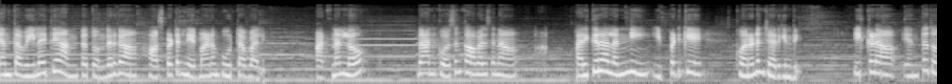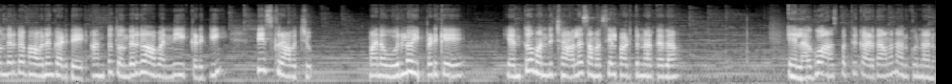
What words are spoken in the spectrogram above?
ఎంత వీలైతే అంత తొందరగా హాస్పిటల్ నిర్మాణం పూర్తవ్వాలి. పట్నంలో దానికోసం కావలసిన పరికరాలన్నీ ఇప్పటికే కొనడం జరిగింది. ఇక్కడ ఎంత తొందరగా భవనం కడితే అంత తొందరగా అవన్నీ ఇక్కడికి తీసుకురావచ్చు. మన ఊర్లో ఇప్పటికే ఎంతో మంది చాలా సమస్యలు పడుతున్నారు కదా. ఎలాగో ఆసుపత్రి కడదామని అనుకున్నాను.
